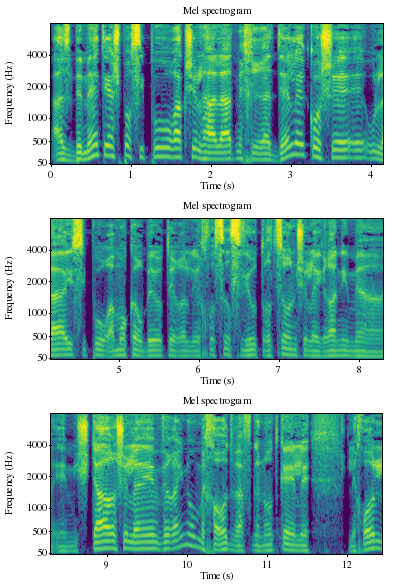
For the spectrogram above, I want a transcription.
אז באמת יש פה סיפור רק של העלאת מחירי הדלק, או שאולי סיפור עמוק הרבה יותר על חוסר שביעות רצון של האיראנים מהמשטר שלהם, וראינו מחאות והפגנות כאלה לכל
